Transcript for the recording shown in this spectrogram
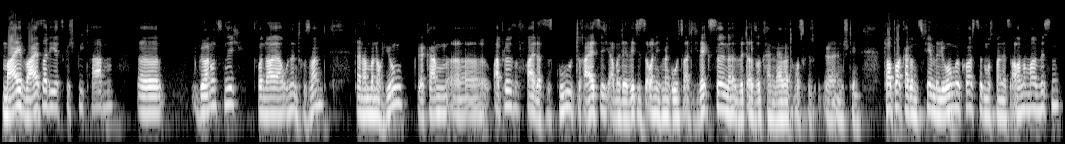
Mai, Weiser, die jetzt gespielt haben, äh, gehören uns nicht. Von daher uninteressant. Dann haben wir noch Jung, der kam äh, ablösefrei, das ist gut, 30, aber der wird jetzt auch nicht mehr großartig wechseln, da wird also kein Mehrwert daraus äh, entstehen. Topak hat uns 4 Millionen gekostet, muss man jetzt auch nochmal wissen.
